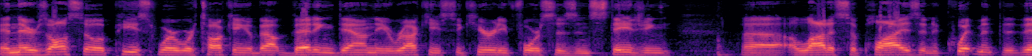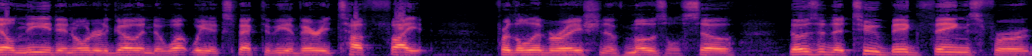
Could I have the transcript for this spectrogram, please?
And there's also a piece where we're talking about bedding down the Iraqi security forces and staging uh, a lot of supplies and equipment that they'll need in order to go into what we expect to be a very tough fight for the liberation of Mosul. So those are the two big things for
